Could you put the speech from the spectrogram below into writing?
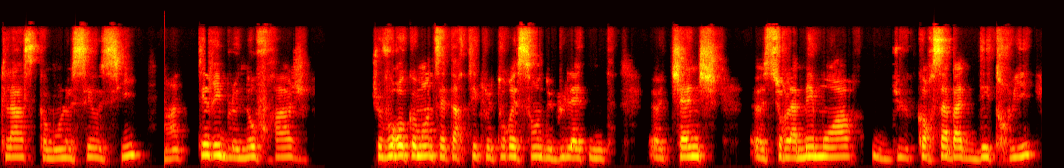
Klaas, comme on le sait aussi, un terrible naufrage. Je vous recommande cet article tout récent de Bulletin Change sur la mémoire du corps sabbat détruit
